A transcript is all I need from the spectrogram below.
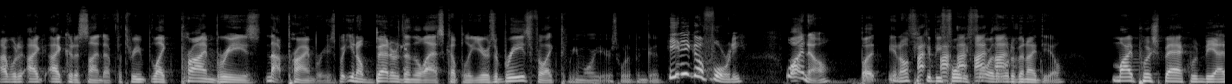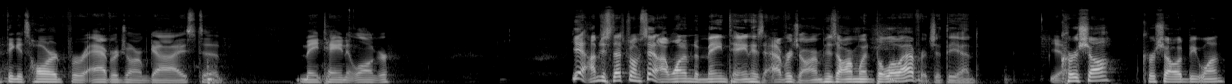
I would I, I could have signed up for three like prime Brees, not prime Brees, but you know better than the last couple of years. A Brees for like three more years would have been good. He did go 40. Well, I know, but you know if he could be I- 44, that would have been ideal. My pushback would be I think it's hard for average arm guys to maintain it longer. Yeah, I'm just that's what I'm saying. I want him to maintain his average arm. His arm went below average at the end. Yeah. Kershaw, Kershaw would be one.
